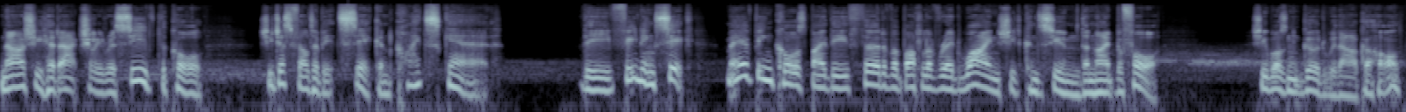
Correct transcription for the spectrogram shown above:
Now she had actually received the call, she just felt a bit sick and quite scared. The feeling sick may have been caused by the third of a bottle of red wine she'd consumed the night before. She wasn't good with alcohol,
